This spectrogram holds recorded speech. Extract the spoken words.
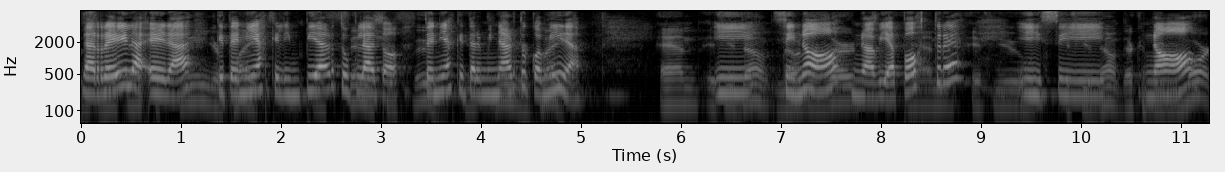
la regla era que tenías que limpiar tu plato, tenías que terminar tu comida. Y si no, no había postre. y si no,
